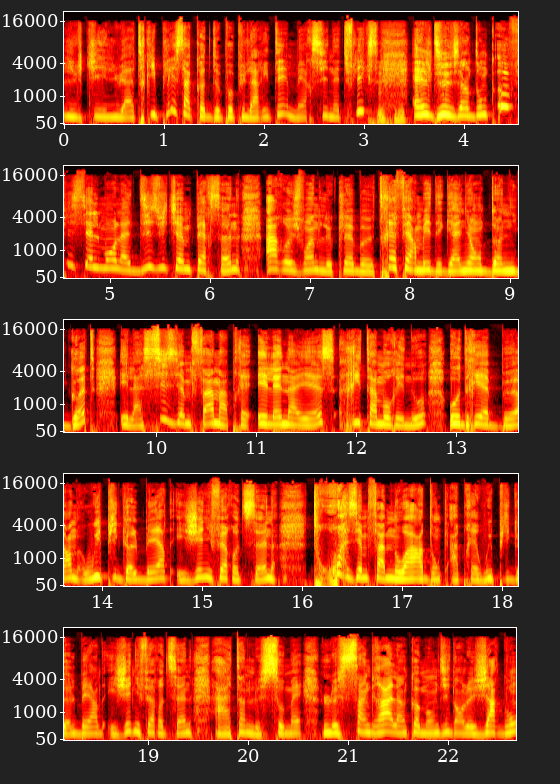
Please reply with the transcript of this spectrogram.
lui- qui lui a triplé sa cote de popularité. Merci Netflix. Elle devient donc officiellement la 18e personne à rejoindre le club très fermé des gagnants Donny Gott et la sixième femme après Hélène Hayes, Rita Moreno, Audrey Hepburn, Whoopi Goldberg et Jennifer Hudson. Troisième femme noire donc après Whoopi Goldberg et Jennifer Hudson à atteindre le sommet, le saint graal hein, comme on dit dans le jargon.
